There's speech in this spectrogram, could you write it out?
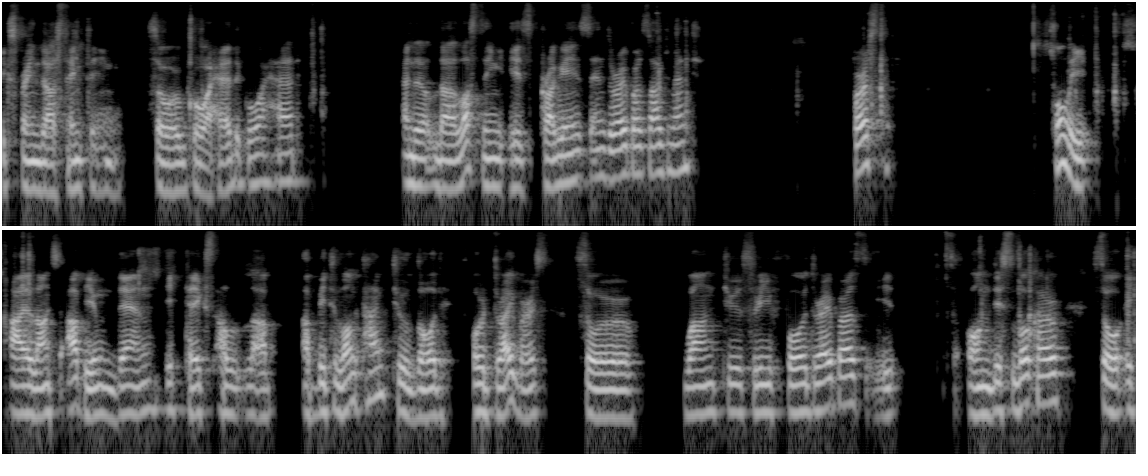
explain the same thing. So go ahead, go ahead. And the, the last thing is plugins and drivers argument. First, only I launched Appium, then it takes a, a, a bit long time to load all drivers. So one, two, three, four drivers is on this local. So it,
